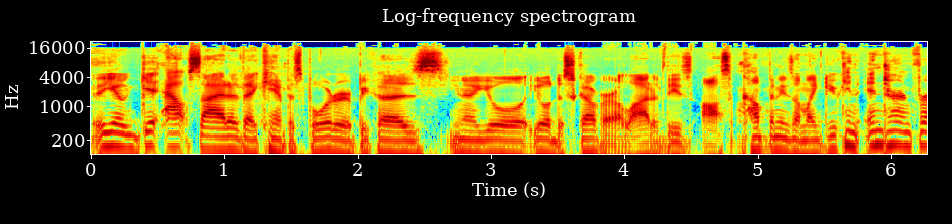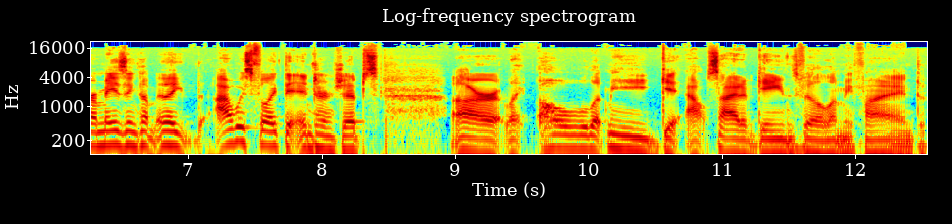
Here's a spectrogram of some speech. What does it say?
you know, get outside of that campus border because you know you'll you'll discover a lot of these awesome companies. I'm like, you can intern for amazing companies. Like I always feel like the internships are like, oh, let me get outside of Gainesville. Let me find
